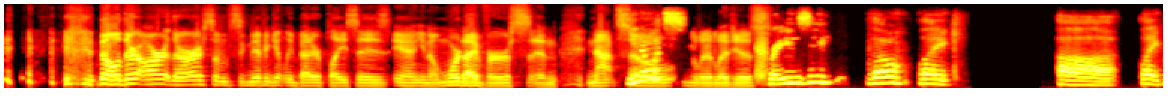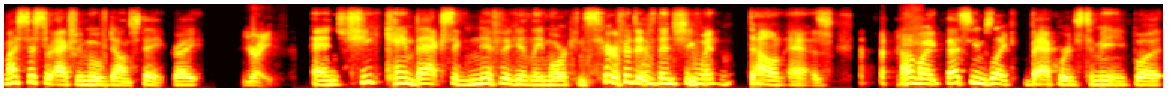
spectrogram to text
no, there are there are some significantly better places, and you know, more diverse and not so You know what's religious. Crazy though, like, uh, like my sister actually moved downstate, right? Right. And she came back significantly more conservative than she went down as. I'm like, that seems like backwards to me, but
